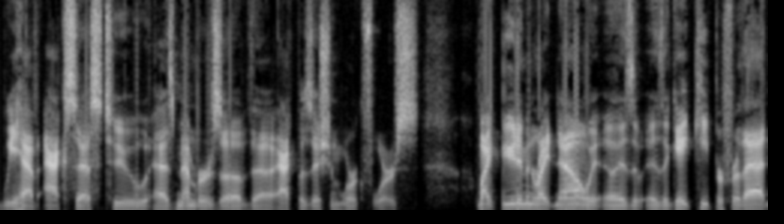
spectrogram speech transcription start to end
we have access to as members of the acquisition workforce. Mike Budeman right now uh, is, is a gatekeeper for that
